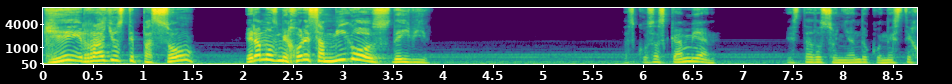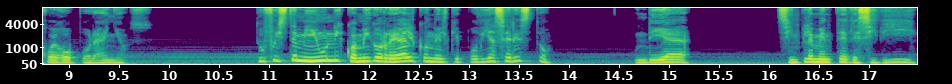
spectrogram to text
¿Qué rayos te pasó? Éramos mejores amigos, David. Las cosas cambian. He estado soñando con este juego por años. Tú fuiste mi único amigo real con el que podía hacer esto. Un día Simplemente decidí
